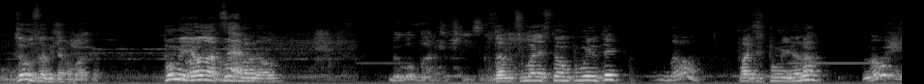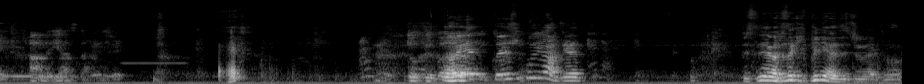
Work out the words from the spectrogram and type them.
Dół zrobi taką walkę. Pół miliona Ze kurwa. mną. Było bardzo ślisko, Za wytrzymanie z tobą pół minuty? No, Płacisz pół miliona? No. ale jazda. To chyba... To, je, to jest mój agent. Przecież nie masz takich pieniędzy człowieku.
